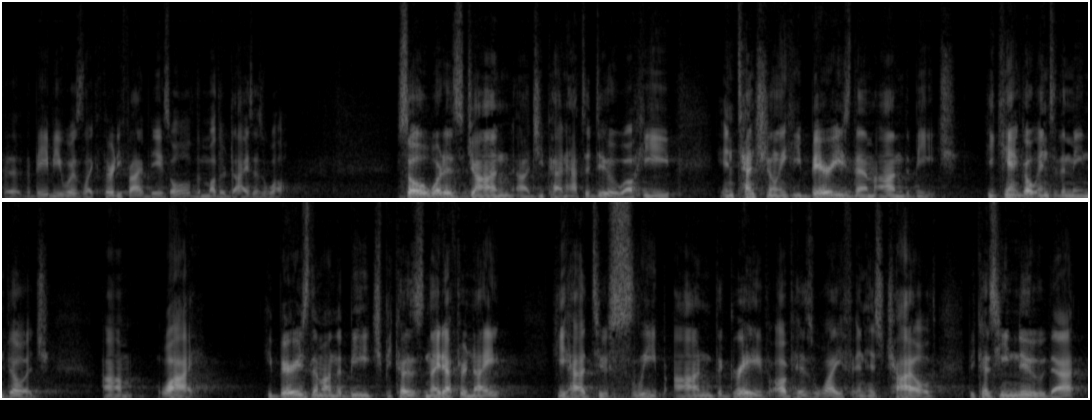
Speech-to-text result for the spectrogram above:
The, the baby was like 35 days old. The mother dies as well. So what does John uh, G. Paton have to do? Well, he intentionally he buries them on the beach. He can't go into the main village. Um, why? He buries them on the beach because night after night he had to sleep on the grave of his wife and his child because he knew that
